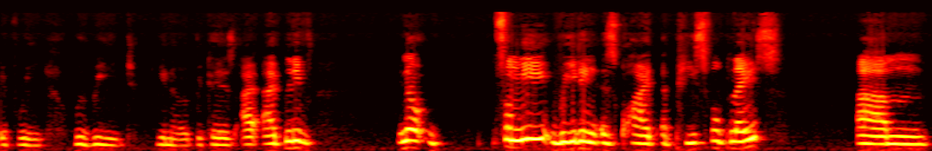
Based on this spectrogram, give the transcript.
if we we read you know because i i believe you know for me reading is quite a peaceful place. Um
